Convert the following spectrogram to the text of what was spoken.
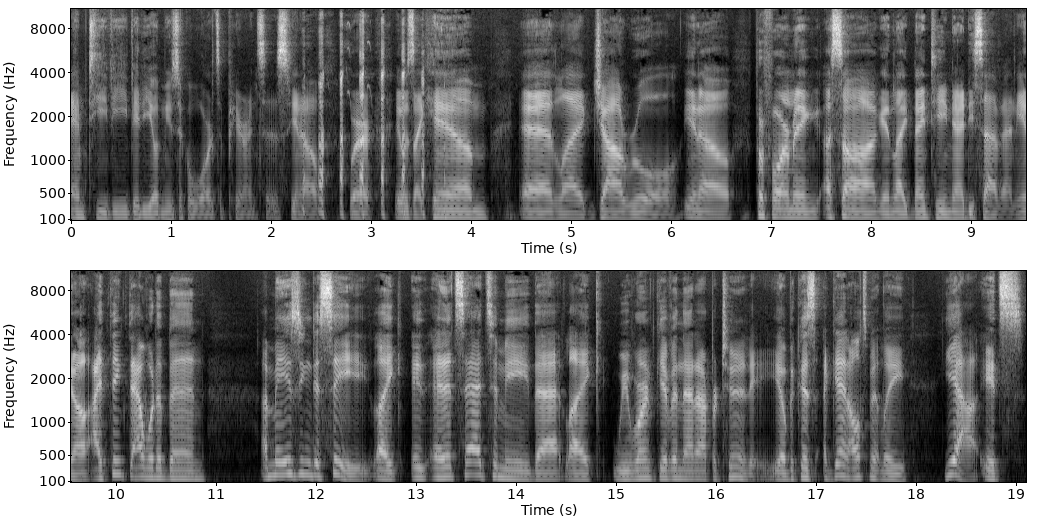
MTV Video Music Awards appearances, you know, where it was like him and like Ja Rule, you know, performing a song in like 1997. You know, I think that would have been amazing to see. Like, it, and it's sad to me that like we weren't given that opportunity. You know, because again, ultimately, yeah, it's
